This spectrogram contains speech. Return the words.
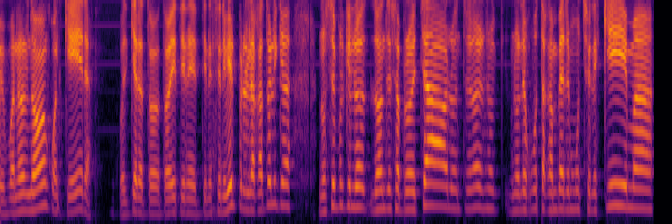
eh, bueno, no, cualquiera. Cualquiera to- todavía tiene, tiene ese nivel, pero en la Católica no sé por qué lo, han desaprovechado, los entrenadores no, no les gusta cambiar mucho el esquema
